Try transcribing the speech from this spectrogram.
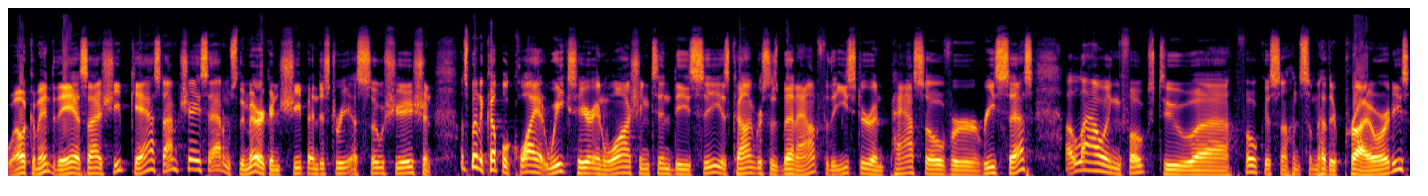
Welcome into the ASI Sheepcast. I'm Chase Adams, the American Sheep Industry Association. It's been a couple quiet weeks here in Washington, D.C., as Congress has been out for the Easter and Passover recess, allowing folks to uh, focus on some other priorities.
